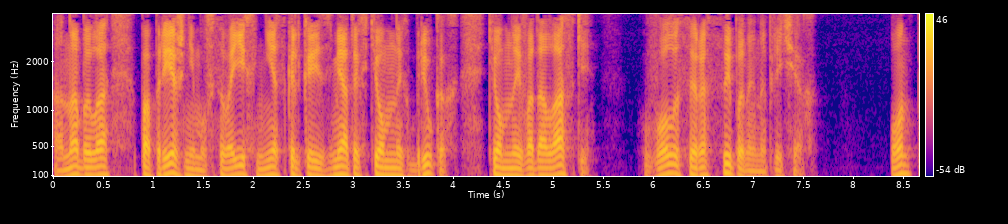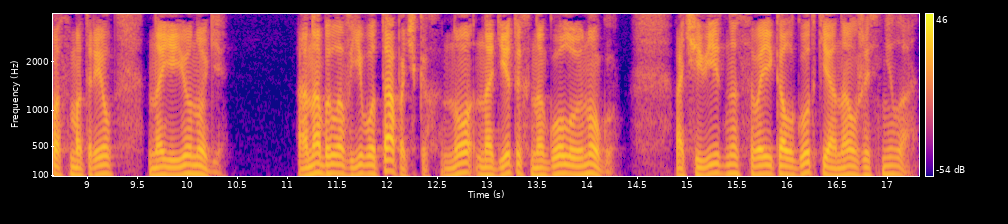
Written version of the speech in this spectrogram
Она была по-прежнему в своих несколько измятых темных брюках, темной водолазке, волосы рассыпаны на плечах. Он посмотрел на ее ноги. Она была в его тапочках, но надетых на голую ногу. Очевидно, свои колготки она уже сняла.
